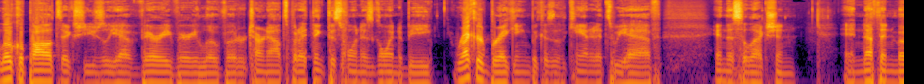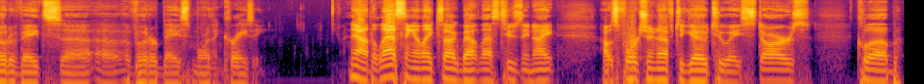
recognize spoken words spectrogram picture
local politics usually have very, very low voter turnouts, but I think this one is going to be record breaking because of the candidates we have in this election, and nothing motivates uh, a, a voter base more than crazy. Now, the last thing I'd like to talk about last Tuesday night, I was fortunate enough to go to a Stars Club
